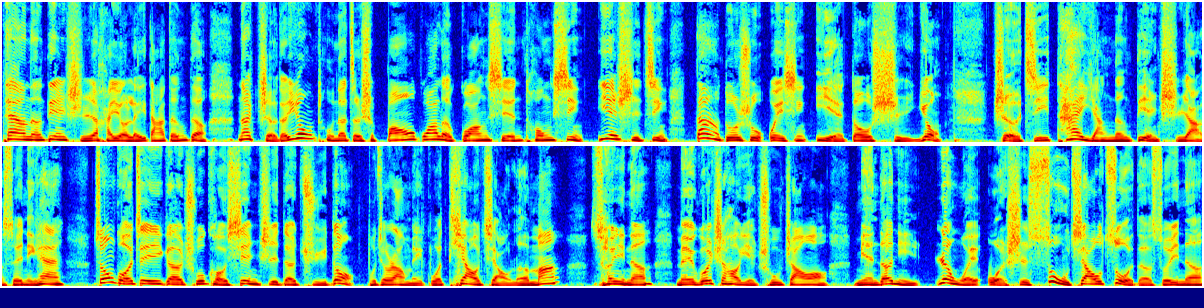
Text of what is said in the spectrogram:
太阳能电池，还有雷达等等。那鍺的用途呢，则是包括了光纤通信、夜视镜、大多数卫星。也都使用鍺基太阳能电池啊，所以你看，中国这一个出口限制的举动，不就让美国跳小了吗？所以呢，美国只好也出招哦，免得你认为我是塑胶做的。所以呢，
